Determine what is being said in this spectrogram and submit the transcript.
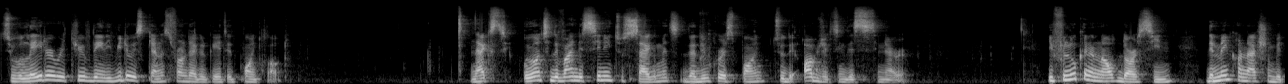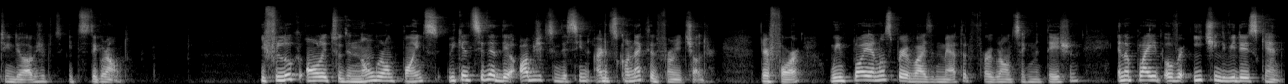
to later retrieve the individual scans from the aggregated point cloud. Next, we want to divide the scene into segments that will correspond to the objects in this scenario. If we look at an outdoor scene, the main connection between the objects is the ground. If we look only to the non-ground points, we can see that the objects in the scene are disconnected from each other. Therefore, we employ an unsupervised method for ground segmentation and apply it over each individual scan,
